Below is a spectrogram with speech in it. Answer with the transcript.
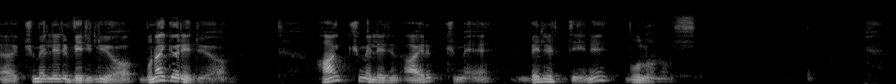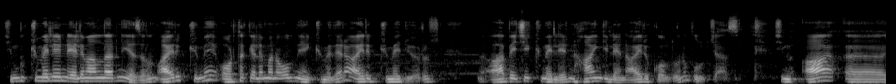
E, kümeleri veriliyor. Buna göre diyor hangi kümelerin ayrı küme belirttiğini bulunuz. Şimdi bu kümelerin elemanlarını yazalım. Ayrık küme, ortak eleman olmayan kümelere ayrık küme diyoruz. ABC kümelerin hangilerinin ayrık olduğunu bulacağız. Şimdi A e,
